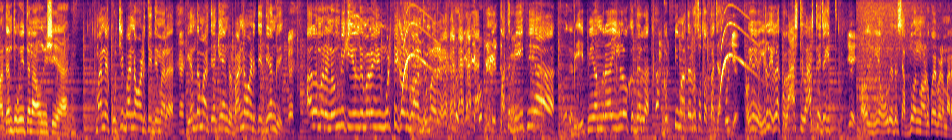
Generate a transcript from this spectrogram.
ಮತ್ತೆಂತ ಹೋಯ್ತಾನ ಅವನ ವಿಷಯ? ಮೊನ್ನೆ ಕುರ್ಚಿ ಬಣ್ಣ ಹೊಡಿತಿದ್ದಿ ಮರ ಎಂತ ಮಾಡ್ತೀಯ ಏನ್ರ? ಬಣ್ಣ ಹೊಡಿತಿದ್ದಿ ಅಂದಿ. ಅಲ್ಲ ಮರ ನಂಬಿಕೆ ಇಲ್ದೆ ಮರ ಹಿಂಗ್ ಮುಟ್ಟಿ ಕಣ್ಬಾರ್ದು ಮರ ಮತ್ತೆ ಬಿ ಬಿಪಿ ಬಿ ಪಿ ಅಂದ್ರ ಈ ಲೋಕದ್ದಲ್ಲ. ಗಟ್ಟಿ ಮಾತಾಡ್ರ ಸೊತ್ತಜ್ಜ ಅಯ್ಯೋ. ಅಯ್ಯೋ ಇಲ್ಲ ಇಲ್ಲ ಲಾಸ್ಟ್ ಲಾಸ್ಟ್ ಏಜಾಗಿತ್ತು ಏಯ್. ಹೌದು ನೀ ಅವ್ರ ಎದುರು ಶಬ್ದ ಒಂದ್ ಮಾಡ್ಕೋಬೇಡ ಮರ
